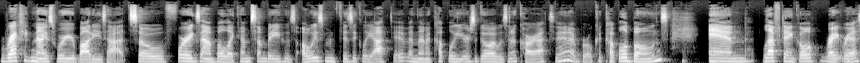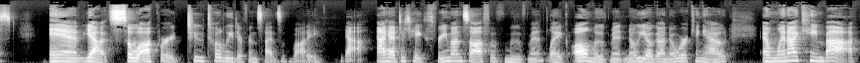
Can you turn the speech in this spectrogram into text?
recognize where your body's at. So, for example, like I'm somebody who's always been physically active, and then a couple of years ago, I was in a car accident. I broke a couple of bones, and left ankle, right wrist, and yeah, it's so awkward. Two totally different sides of the body. Yeah, I had to take three months off of movement, like all movement, no yoga, no working out. And when I came back,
